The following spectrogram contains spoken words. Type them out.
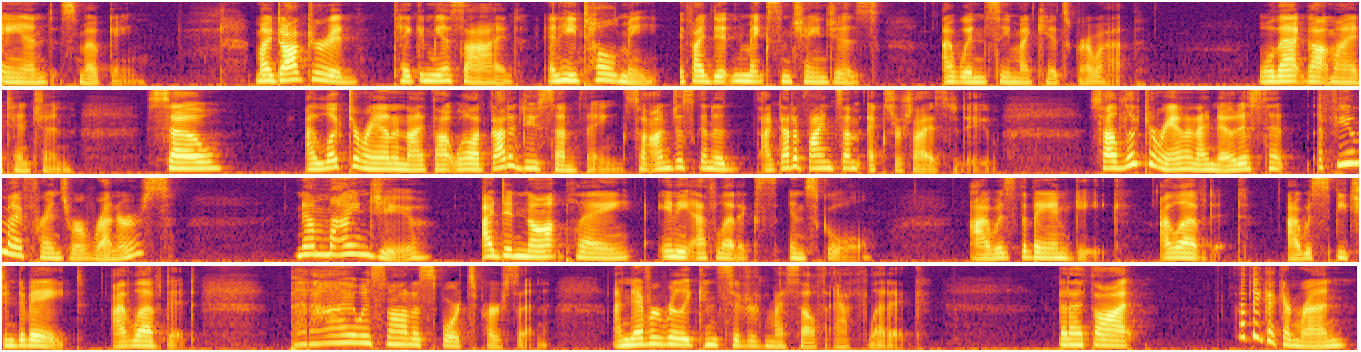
and smoking. My doctor had taken me aside and he told me if I didn't make some changes, I wouldn't see my kids grow up. Well, that got my attention. So I looked around and I thought, well, I've got to do something. So I'm just going to, I got to find some exercise to do. So I looked around and I noticed that a few of my friends were runners. Now, mind you, I did not play any athletics in school. I was the band geek. I loved it. I was speech and debate. I loved it. But I was not a sports person. I never really considered myself athletic. But I thought, I think I can run.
